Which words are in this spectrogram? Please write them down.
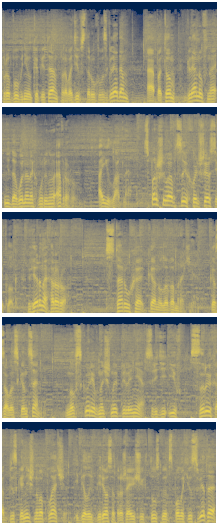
Пробубнил капитан, проводив старуху взглядом, а потом глянув на недовольно нахмуренную Аврору. А и ладно. С паршивой овцы хоть шерсти клок. Верно, Роро? Старуха канула во мраке. Казалось, концами. Но вскоре в ночной пелене, среди ив, сырых от бесконечного плача и белых берез, отражающих тусклые всполохи света,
